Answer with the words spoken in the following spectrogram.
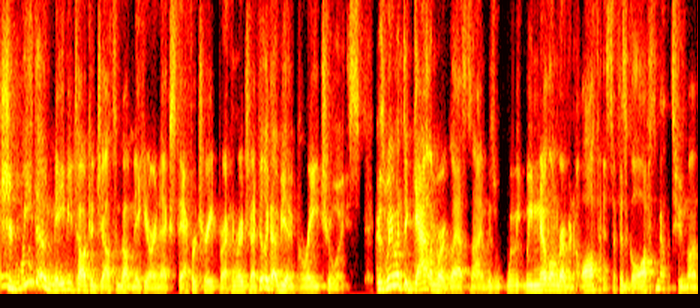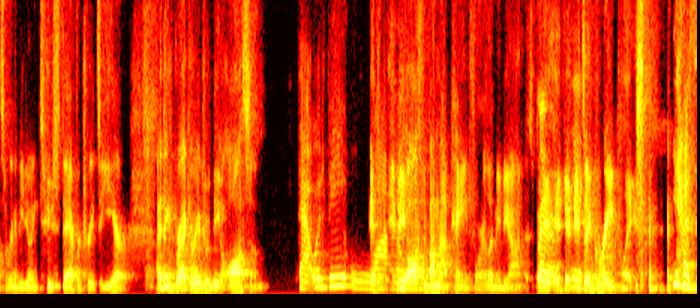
Should we though maybe talk to Justin about making our next staff retreat Breckenridge? I feel like that would be a great choice because we went to Gatlinburg last time because we, we no longer have an office, a physical office in about two months. We're going to be doing two staff retreats a year. I think Breckenridge would be awesome. That would be wild. it'd be awesome if I'm not paying for it. Let me be honest, but Right, it, it- it's a great place. Yes.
